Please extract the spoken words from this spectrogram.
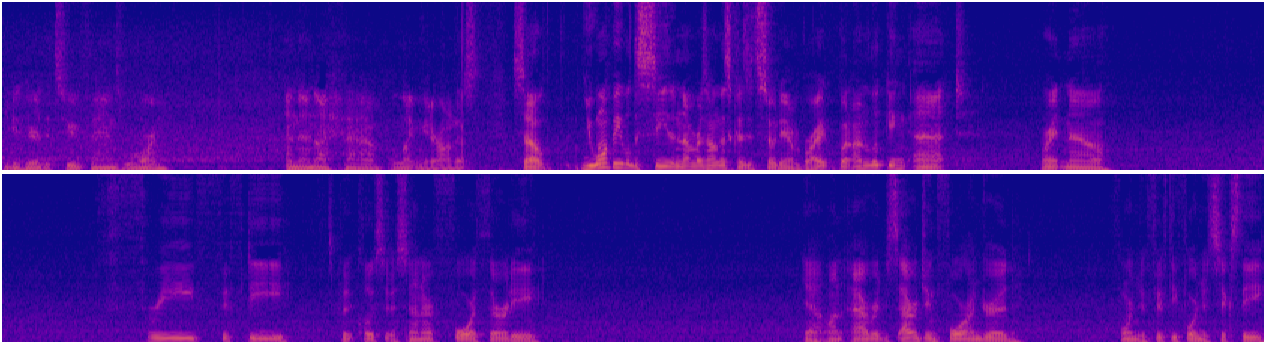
You can hear the two fans roaring. And then I have a light meter on this. So you won't be able to see the numbers on this because it's so damn bright, but I'm looking at right now 350, let's put it closer to center, 430. Yeah, on average, it's averaging 400 450, 460.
